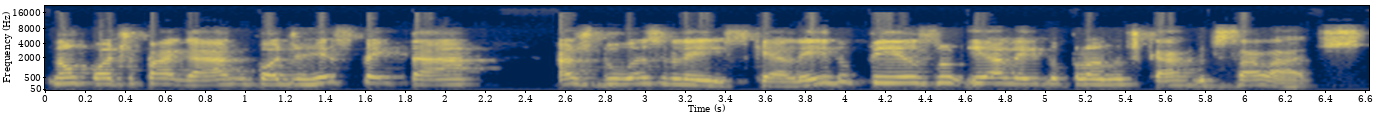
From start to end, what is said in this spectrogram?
não pode pagar, não pode respeitar as duas leis, que é a lei do piso e a lei do plano de cargo de salários.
